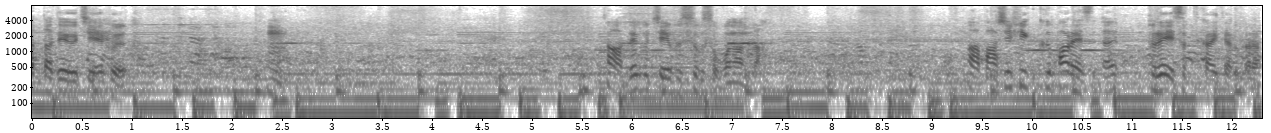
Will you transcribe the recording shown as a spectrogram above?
あった出口 F うん。あ出口 F すぐそこなんだ。あパシフィックパレスえプレイスって書いてあるから。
